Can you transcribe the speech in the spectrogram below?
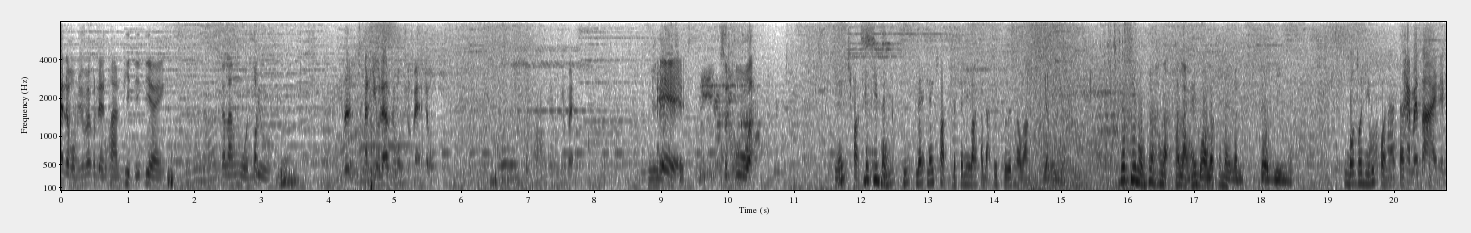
ยเดี๋ยวผมช่วยคุณผเด่นมผ่านผิดนิดเดียวเองกำลังหมุนอยู่อันหิวแล้วเดี๋ยวผมช่วยแม่เดี๋ยวผมเฮ้ยจะตายกันช่วยแม่ฮิวเท่สุดคูลอะเล็กช็อตเมื่อกี้ผมเล็กเล็กช็อตมันจะมีวางกระดาษที่พื้นระวังอย่าไปเหยียบเมื่อกี้ผมก็หันหลังหันหลังให้บอลแล้วทำไมมันโดนยิงอะโดนโดนยิงทุกคนนะแต่แค่ไม่ตายเนี่ย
